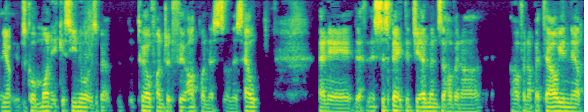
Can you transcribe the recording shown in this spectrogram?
yep. It was called Monte Cassino. It was about twelve hundred foot up on this on this hill and uh, the, the, suspected Germans are having a having a battalion there.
